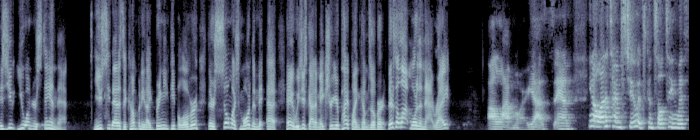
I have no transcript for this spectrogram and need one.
is you you understand that you see that as a company like bringing people over there's so much more than uh, hey we just got to make sure your pipeline comes over there's a lot more than that right a lot more, yes. And you know, a lot of times too, it's consulting with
